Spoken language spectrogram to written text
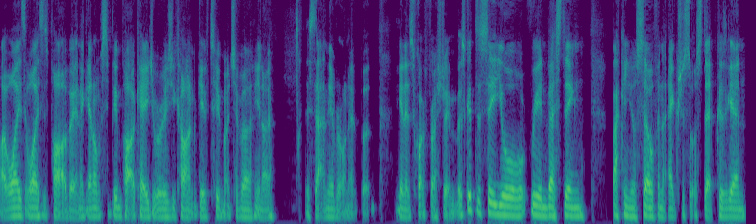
Like why is why is this part of it? And again, obviously being part of Cage Warriors, you can't give too much of a you know this, that, and the other on it. But again, it's quite frustrating. But it's good to see you're reinvesting back in yourself in that extra sort of step because again,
